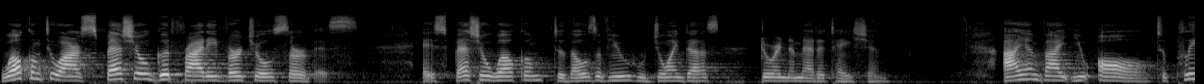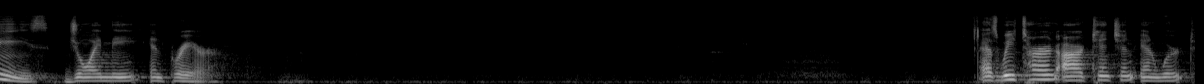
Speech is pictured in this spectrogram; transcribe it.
welcome to our special Good Friday virtual service. A special welcome to those of you who joined us during the meditation. I invite you all to please join me in prayer. As we turn our attention inward,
